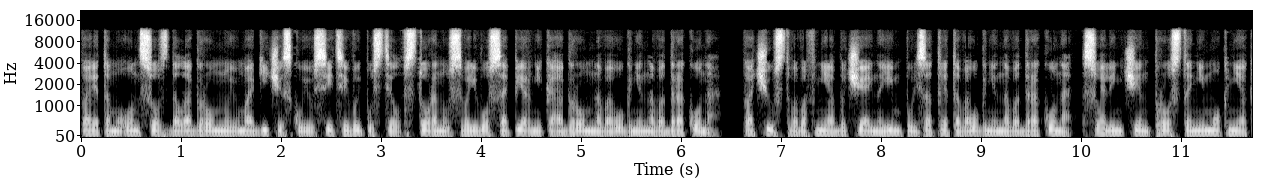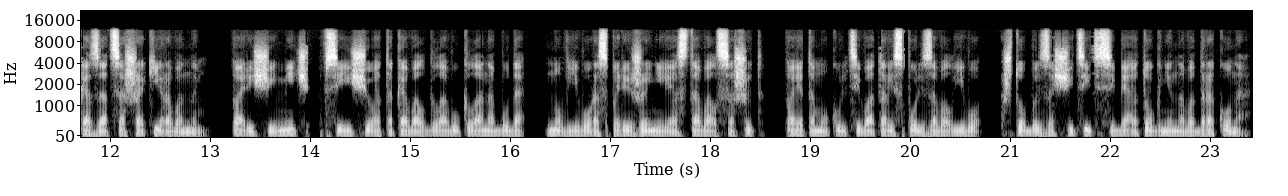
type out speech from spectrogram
Поэтому он создал огромную магическую сеть и выпустил в сторону своего соперника огромного огненного дракона. Почувствовав необычайный импульс от этого огненного дракона, Суалинчен просто не мог не оказаться шокированным. Парящий меч все еще атаковал главу клана Будда, но в его распоряжении оставался шит, поэтому культиватор использовал его, чтобы защитить себя от огненного дракона.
